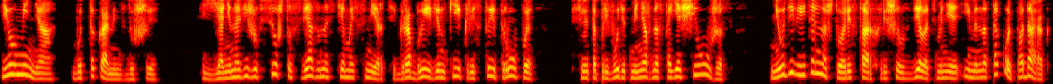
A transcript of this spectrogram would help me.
и у меня, будто камень с души. Я ненавижу все, что связано с темой смерти. Гробы, венки, кресты, трупы. Все это приводит меня в настоящий ужас. Неудивительно, что Аристарх решил сделать мне именно такой подарок.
